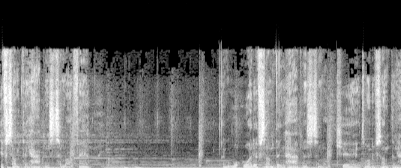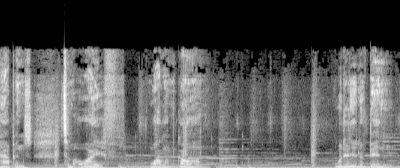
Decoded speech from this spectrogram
if something happens to my family. What if something happens to my kids? What if something happens to my wife while I'm gone? Would it have been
